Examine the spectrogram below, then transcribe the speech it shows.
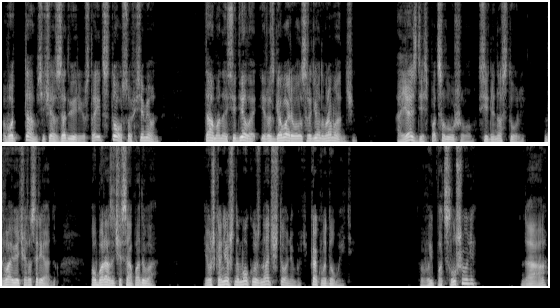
Вот там сейчас за дверью стоит стол Софьи Семен. Там она сидела и разговаривала с Родионом Романовичем. А я здесь подслушивал, сидя на стуле, два вечера сряду. Оба раза часа по два. И уж, конечно, мог узнать что-нибудь. Как вы думаете? — Вы подслушивали? — Да.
